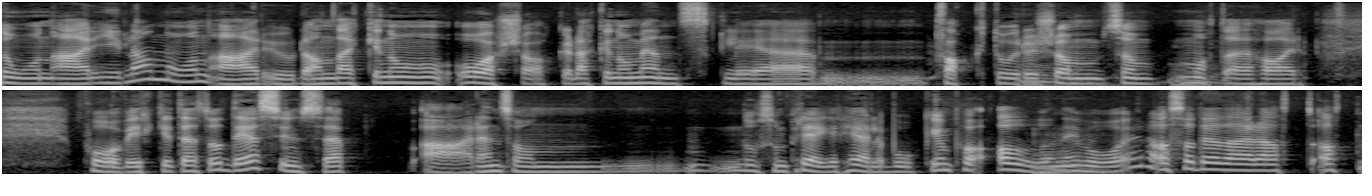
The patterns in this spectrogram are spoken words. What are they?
noen er i-land, noen er u-land. Det er ikke noen årsaker, det er ikke noen menneskelige um, faktorer mm. som, som måte har påvirket dette. Og det syns jeg er en sånn noe som preger hele boken, på alle mm. nivåer. Altså det der at, at,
